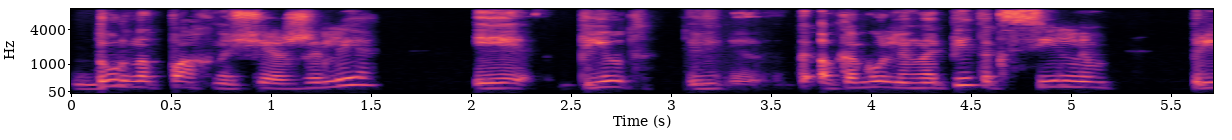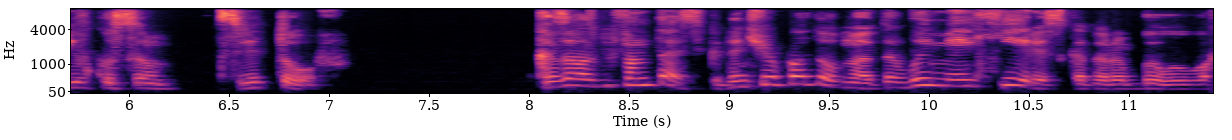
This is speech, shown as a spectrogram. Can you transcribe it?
дурно пахнущее желе и пьют э, алкогольный напиток с сильным привкусом цветов. Казалось бы, фантастика. Да ничего подобного. Это вымя херес, который был у,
